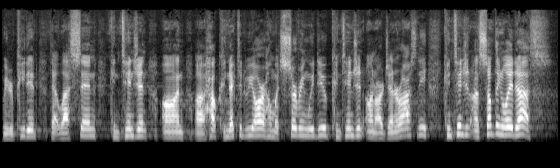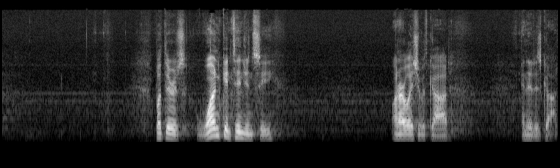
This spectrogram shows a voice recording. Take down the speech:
we repeated that last sin, contingent on uh, how connected we are, how much serving we do, contingent on our generosity, contingent on something related to us. But there's one contingency on our relationship with God, and it is God.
